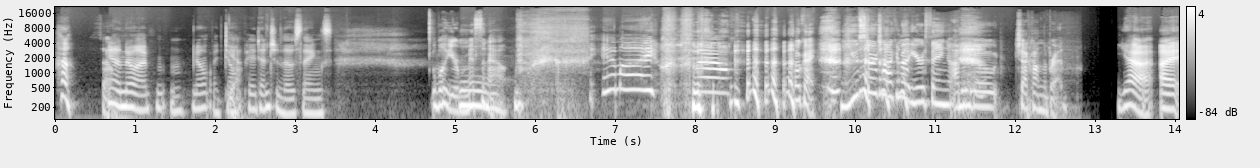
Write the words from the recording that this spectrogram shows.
Huh. So Yeah, no, I no, I don't Yeah. pay attention to those things. well, you're missing Ooh. out. Am I? Well, okay. You start talking about your thing. I'm gonna go check on the bread. yeah, I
